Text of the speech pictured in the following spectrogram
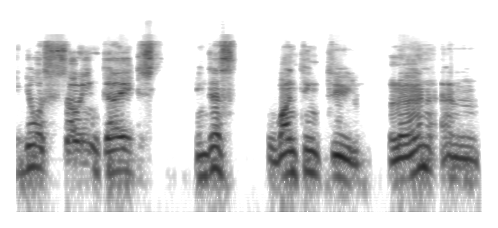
he was so engaged in just wanting to learn. And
